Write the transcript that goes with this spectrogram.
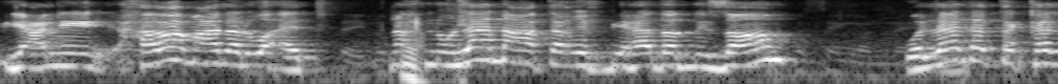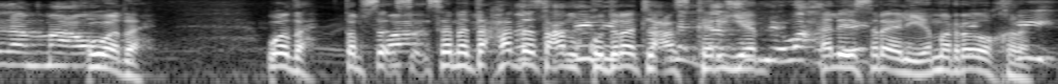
يعني حرام على الوقت. نحن. لا نعترف بهذا النظام ولا نتكلم معه. واضح. واضح. طب سنتحدث عن القدرات العسكرية الإسرائيلية. مرة أخرى.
